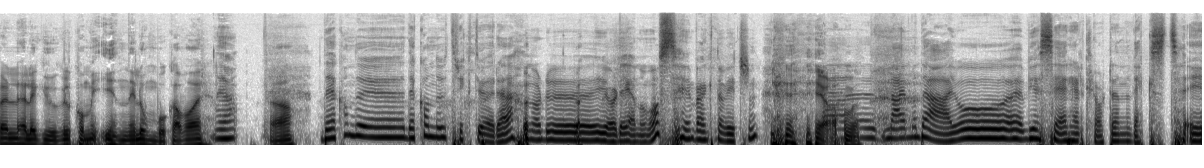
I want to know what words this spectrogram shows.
eller Google komme inn i lommeboka vår? Ja. Ja. Det kan, du, det kan du trygt gjøre når du gjør det gjennom oss i Bank Norwegian. ja, men, Eh, nei, men det er jo Vi ser helt klart en vekst i,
